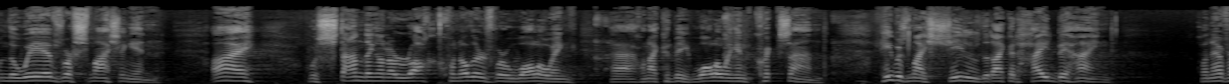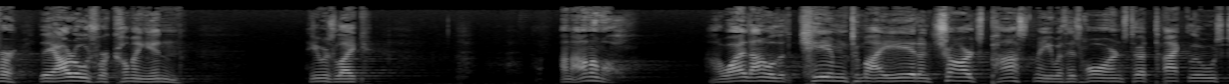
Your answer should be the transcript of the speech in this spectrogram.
when the waves were smashing in. I was standing on a rock when others were wallowing, uh, when I could be wallowing in quicksand. He was my shield that I could hide behind whenever the arrows were coming in. He was like an animal, a wild animal that came to my aid and charged past me with his horns to attack those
